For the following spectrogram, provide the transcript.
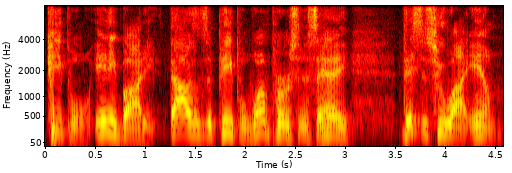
people, anybody, thousands of people, one person, and say, hey, this is who I am.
